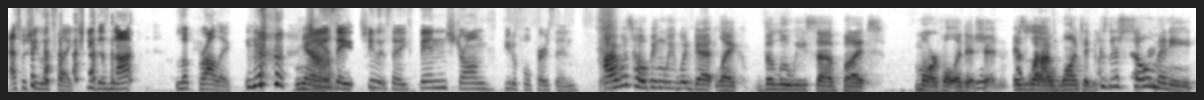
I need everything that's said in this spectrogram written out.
That's what she looks like. She does not look brolic. yeah. She is a she is a thin, strong, beautiful person. I was hoping we would get like the Luisa, but Marvel edition is what I wanted because there's so many.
